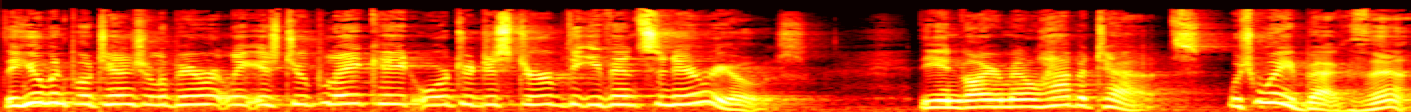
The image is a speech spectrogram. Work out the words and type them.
The human potential apparently is to placate or to disturb the event scenarios the environmental habitats, which way back then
